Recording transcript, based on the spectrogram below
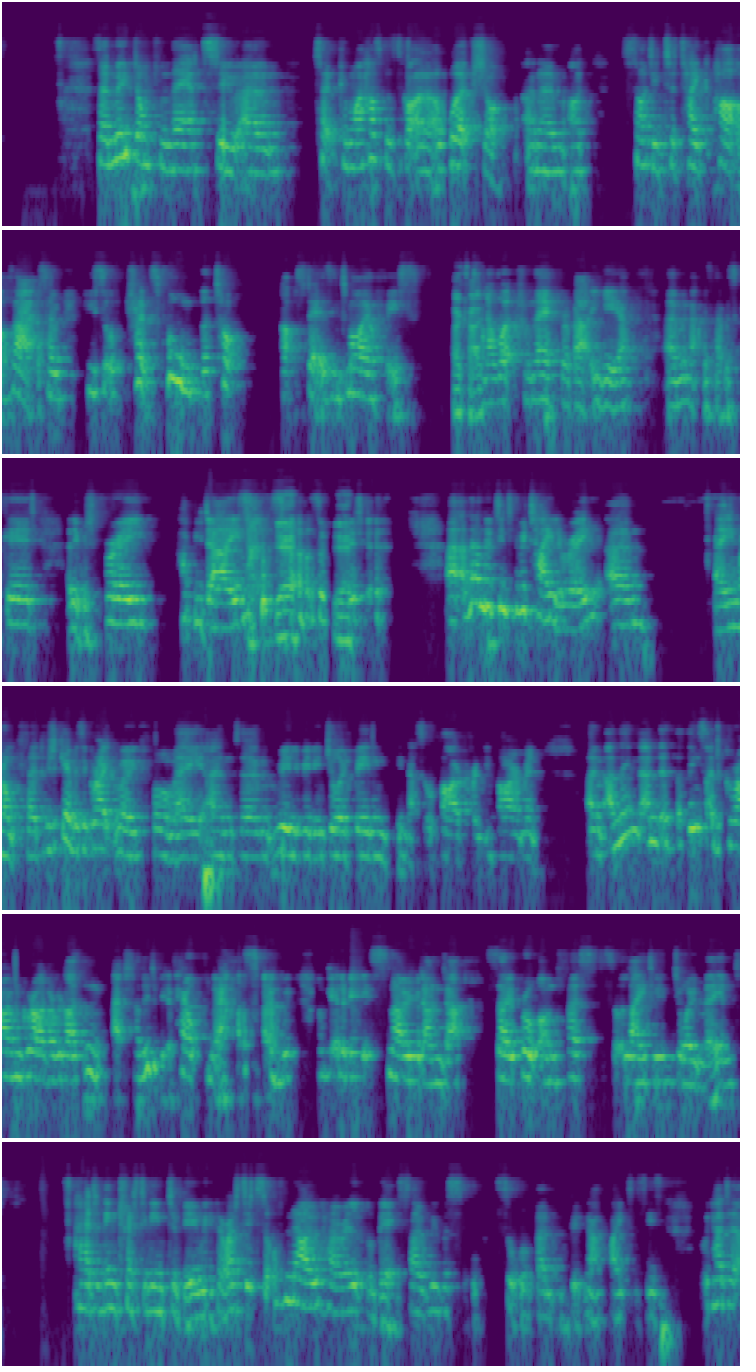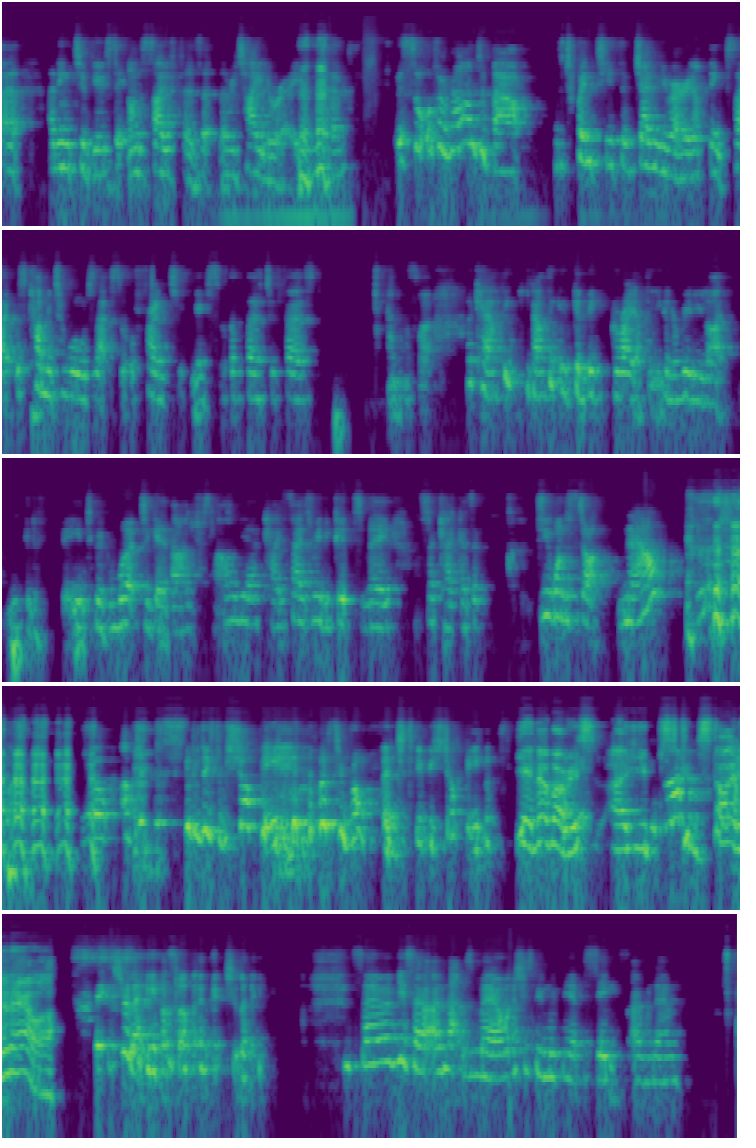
So I moved on from there to um, take, my husband's got a, a workshop, and um, I decided to take part of that. So he sort of transformed the top upstairs into my office Okay. and I worked from there for about a year, um, and that was that was good, and it was free, happy days. Yeah, that yeah. Uh, and then I moved into the retailery um, in Romford, which again was a great move for me, and um, really really enjoyed being in, that sort of vibrant environment. Um, and then and the, things started to grow and grow, and I realised mm, actually I need a bit of help now, so I'm getting a bit snowed under. So brought on the first sort of lady who joined me, and I had an interesting interview with her. I did sort of know her a little bit, so we were sort of, sort of um, good acquaintances. We had a, an interview sitting on the sofas at the retailery. And, um, it was sort of around about the 20th of January, I think. So it was coming towards that sort of franticness of the 31st. And I was like, okay, I think, you know, I think you're going to be great. I think you're going to really like, you're going to fit into we can work together. And she was like, oh, yeah, okay, sounds really good to me. I said, okay, I said, do you want to start now? She was like, well, I'm just going to do some shopping. I was in Romford to do shopping. yeah, no worries. Uh, you can start in an hour. literally, I was like, literally. So, um, yeah, so and that was Mel, and she's been with me ever since. And um,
